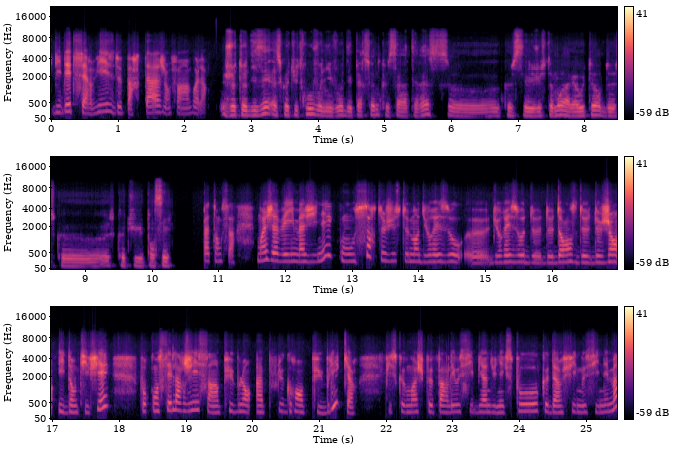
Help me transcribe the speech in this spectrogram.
l'idée de service, de partage, enfin voilà. Je te disais, est-ce que tu trouves au niveau des personnes que ça intéresse, euh, que c'est justement à la hauteur de ce que tu pensais? Pas tant que ça. Moi, j'avais imaginé qu'on sorte justement du réseau, euh, de, danse de, gens identifiés pour qu'on s'élargisse à un, plus grand public, puisque moi, je peux parler aussi bien d'une expo que d'un film au cinéma,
